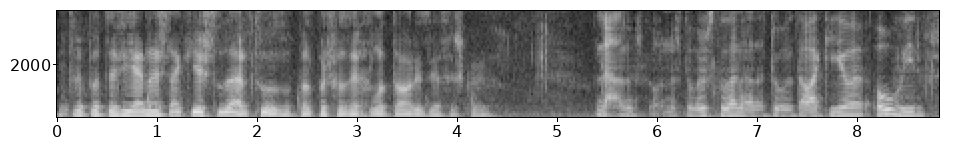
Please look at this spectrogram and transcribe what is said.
O terapeuta Viana está aqui a estudar tudo, para depois fazer relatórios e essas coisas. Não, não estou, não estou a estudar nada. Estou, estava aqui a, a ouvir-vos,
